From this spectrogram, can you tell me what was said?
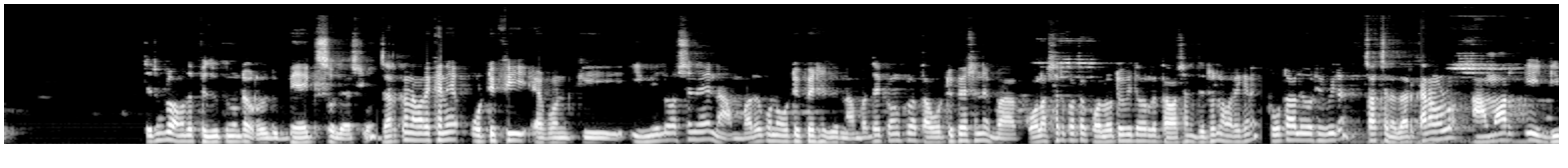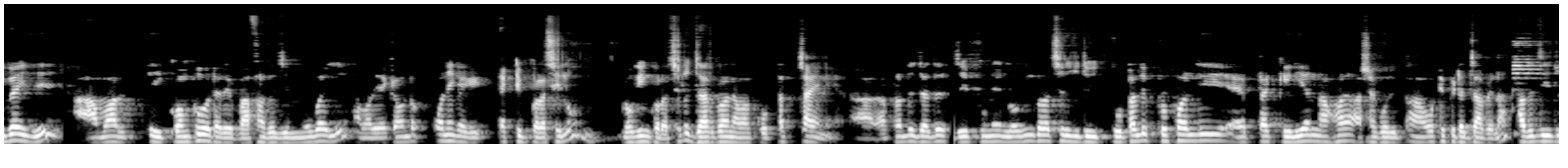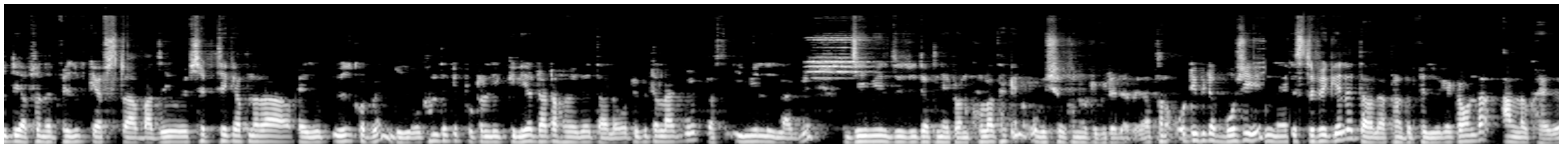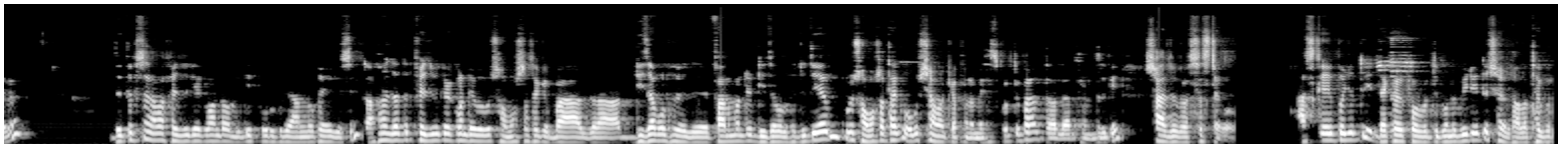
যেটা হলো আমাদের ফেসবুক অ্যাকাউন্টটা অলরেডি ব্যাগ চলে আসলো। যার কারণে আমার এখানে ওটিপি এমনকি ইমেলও আসে না, নাম্বারও কোনো ওটিপি আসে যে নাম্বার দিয়ে অ্যাকাউন্ট খোলা তা ওটিপি আসে না, বা কল আসার কথা কল ওটিপি দেওয়ার কথা, তাও আসে না। যেটা হলো আমার এখানে টোটালি ওটিপিটা চাচ্ছে না। যার কারণ হলো আমার এই ডিভাইসে আমার এই কম্পিউটারে বা আপনাদের যে মোবাইলে আমার অ্যাকাউন্টটা অনেক আগে অ্যাক্টিভ করা ছিল। লগ ইন করা ছিল, যার কারণে আমার কোডটা চাইনি আর আপনাদের যাদের যে ফোনে লগ ইন করা ছিল, যদি টোটালি প্রপারলি অ্যাপটা ক্লিয়ার না হয়, আশা করি ওটিপিটা যাবে না। আর যদি যদি আপনাদের ফেসবুক অ্যাপসটা বা যে ওয়েবসাইট থেকে আপনারা ফেসবুক ইউজ করবেন, যদি ওখান থেকে টোটালি ক্লিয়ার ডাটা হয়ে যায়, তাহলে ওটিপিটা লাগবে প্লাস ইমেল লাগবে। যে ইমেল যদি আপনি অ্যাকাউন্ট খোলা থাকেন, অবশ্যই ওখানে ওটিপিটা যাবে। আপনার ওটিপিটা বসিয়ে নেক্সট স্টেপে গেলে, তাহলে আপনাদের ফেসবুক অ্যাকাউন্টটা আনলক হয়ে যাবে। দেখতে পাচ্ছেন আমার ফেসবুক অ্যাকাউন্ট অলরেডি পুরোপুরি আনলক হয়ে গেছে। আপনার যাদের ফেসবুক অ্যাকাউন্ট এভাবে সমস্যা থাকে বা যারা ডিজাবল হয়ে যায় পারমানেন্ট ডিজাবল হয়ে যদি এরকম কোনো সমস্যা থাকে, অবশ্যই আমাকে আপনারা মেসেজ করতে পারেন, তাহলে আপনাদেরকে সাহায্য করার চেষ্টা করব। আজকে এই পর্যন্তই, দেখা হবে পরবর্তী কোনো ভিডিওতে সবাই ভালো থাকবেন।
